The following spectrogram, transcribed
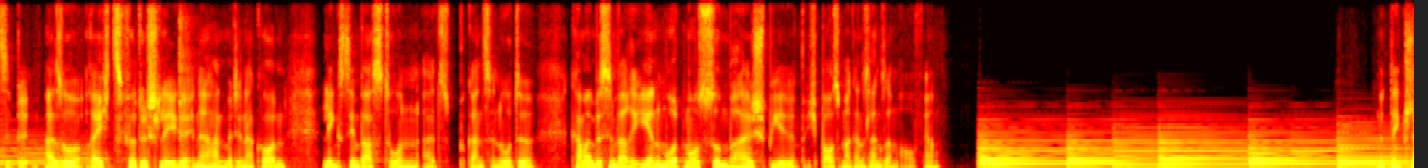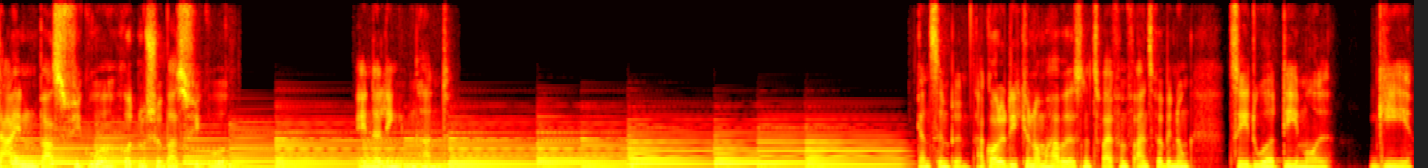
Ganz simpel. Also rechts Viertelschläge in der Hand mit den Akkorden, links den Basston als ganze Note. Kann man ein bisschen variieren im Rhythmus, zum Beispiel, ich baue es mal ganz langsam auf, ja. Mit einer kleinen Bassfigur, rhythmische Bassfigur in der linken Hand. Ganz simpel. Akkorde, die ich genommen habe, ist eine 2-5-1-Verbindung C-Dur, D-Moll, G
